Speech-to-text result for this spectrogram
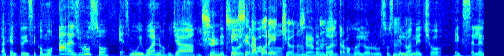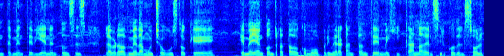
la gente dice como, ah, es ruso, es muy bueno, ya Sí. de Sí, todo el se da por trabajo- hecho, ¿no? De todo el trabajo de los rusos que lo han hecho excelentemente bien, entonces la verdad me da mucho gusto que que me hayan contratado como primera cantante mexicana del Circo del Sol.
